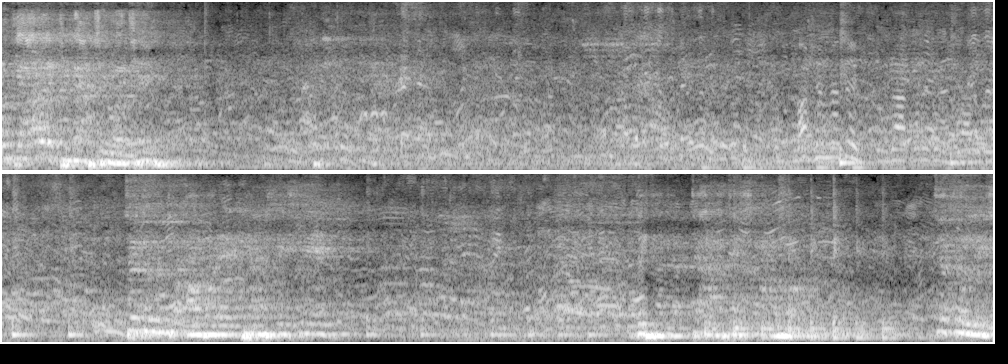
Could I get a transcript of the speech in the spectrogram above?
পরবর্তী আরও একটি ম্যাচ রয়েছে। চতুর্থ ওভারের খেলা শেষে দুই হাজার চার হাজার সংগ্রহ। চল্লিশ।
